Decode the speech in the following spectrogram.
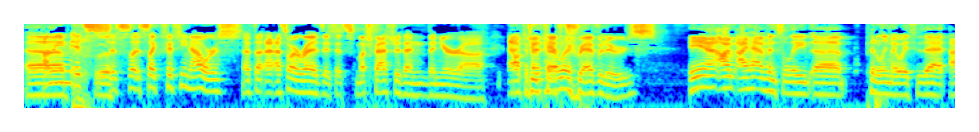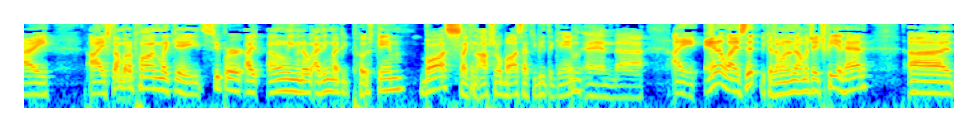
Uh, I mean, it's ugh. it's it's like 15 hours. That's that's what I read. It's, it's much faster than than your uh, Octopath Octopath Traveler? Travelers. Yeah, I'm, I have been slowly uh, piddling my way through that. I I stumbled upon like a super. I, I don't even know. I think it might be post game boss, like an optional boss after you beat the game, and uh, I analyzed it because I want to know how much HP it had. Uh,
